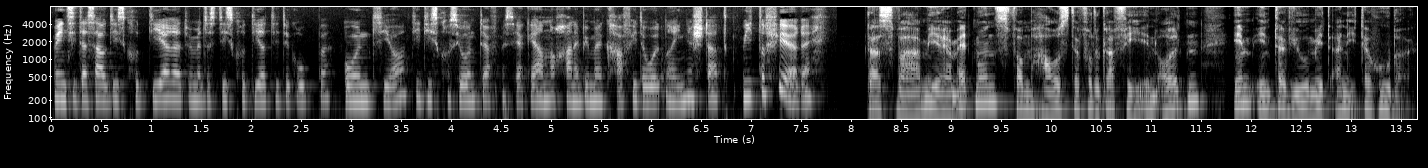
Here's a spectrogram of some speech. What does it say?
wenn sie das auch diskutieren, wenn man das diskutiert in der Gruppe. Und ja, die Diskussion darf man sehr gerne noch bei einem Kaffee der Oldner Innenstadt weiterführen. Das war Miriam Edmunds vom Haus der Fotografie in Olten im Interview mit Anita Huber.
